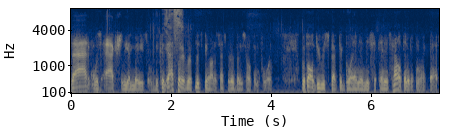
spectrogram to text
That was actually amazing because that's what. Let's be honest, that's what everybody's hoping for. With all due respect to Glenn and his and his health and everything like that.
